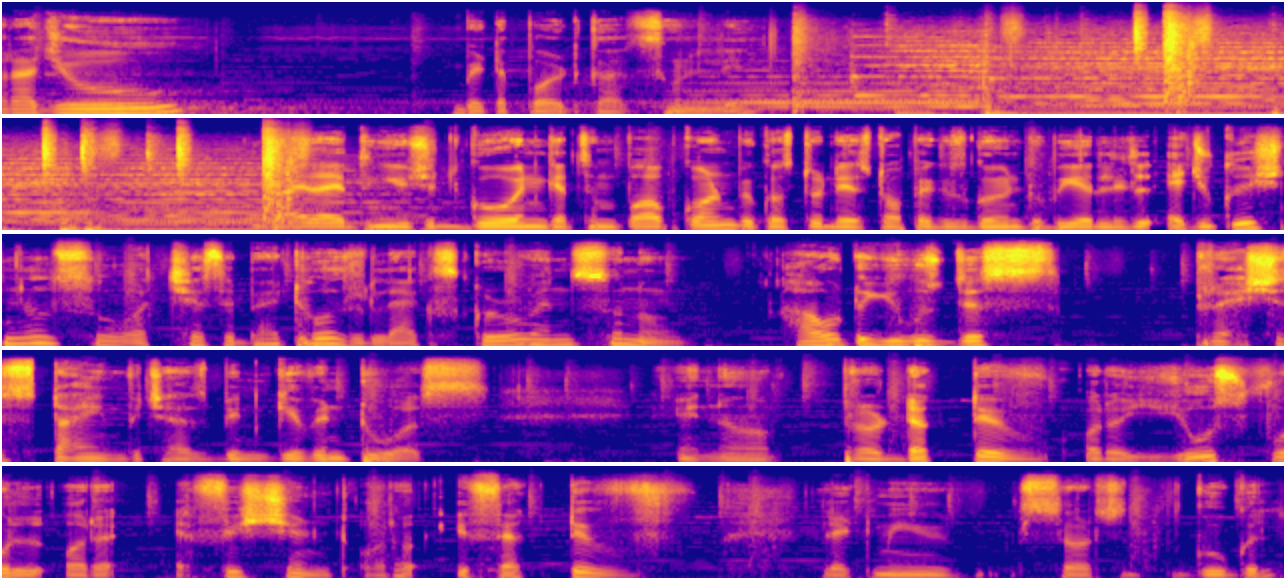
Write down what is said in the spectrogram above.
राजू बेटा पॉडकास्ट सुन ले Guys, I think you should go and get some popcorn because today's topic is going to be a little educational. So अच्छे से बैठो, relax करो and सुनो. How to use this precious time which has been given to us in a productive or a useful or a efficient or a effective. Let me search Google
